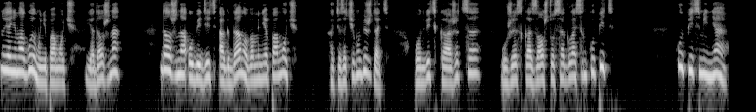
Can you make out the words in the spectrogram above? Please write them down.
Но я не могу ему не помочь. Я должна. Должна убедить Агдамова мне помочь. Хотя зачем убеждать? Он ведь, кажется, уже сказал, что согласен купить. Купить меня.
